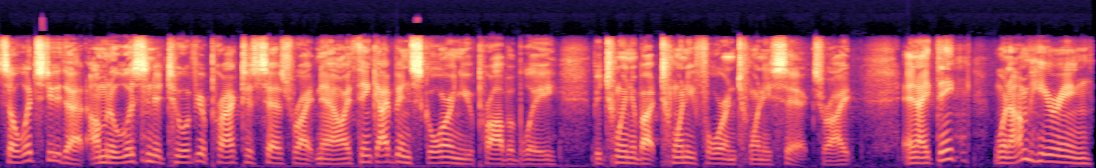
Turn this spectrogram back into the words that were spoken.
So let's do that. I'm going to listen to two of your practice tests right now. I think I've been scoring you probably between about 24 and 26, right? And I think when I'm hearing,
